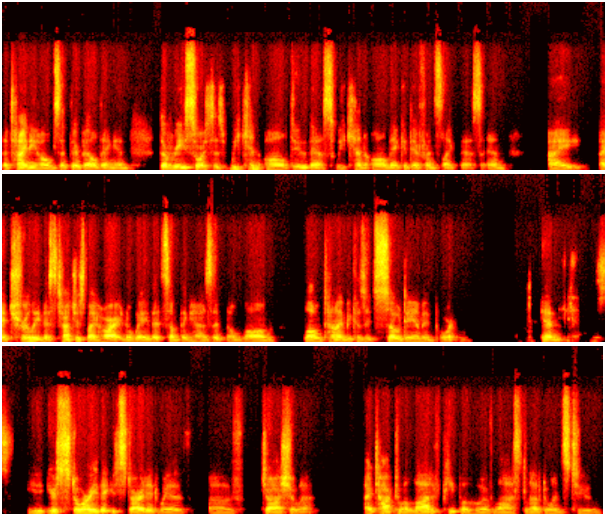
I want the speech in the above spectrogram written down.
the tiny homes that they're building and the resources. We can all do this. We can all make a difference like this. And I I truly this touches my heart in a way that something hasn't in a long, long time because it's so damn important. And you, your story that you started with of Joshua, I talked to a lot of people who have lost loved ones to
